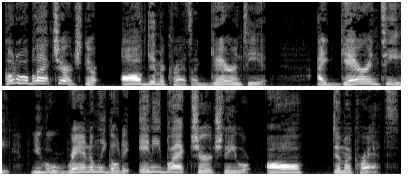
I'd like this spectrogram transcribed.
Go to a black church. They're all Democrats. I guarantee it. I guarantee you go randomly go to any black church, they were all Democrats.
